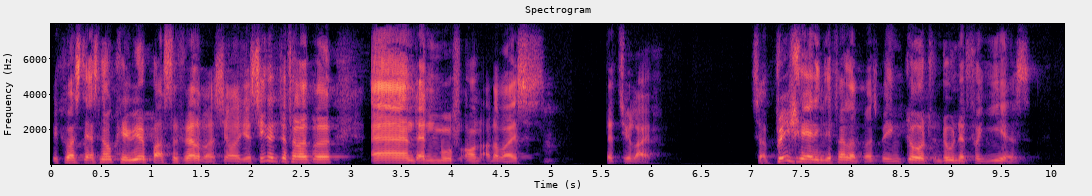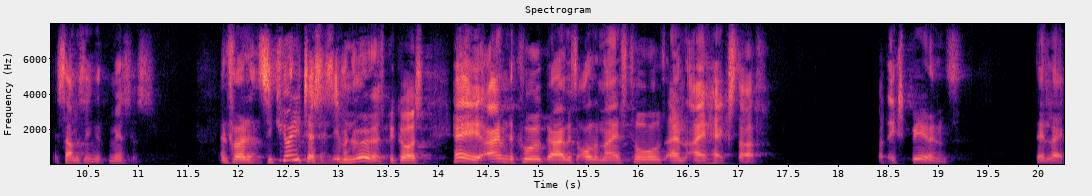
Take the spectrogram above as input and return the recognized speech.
because there's no career path to developers. You're a senior developer and then move on, otherwise that's your life. So appreciating developers, being good and doing that for years, something it misses. And for security tests, it's even worse because, hey, I'm the cool guy with all the nice tools and I hack stuff. But experience, they lack.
